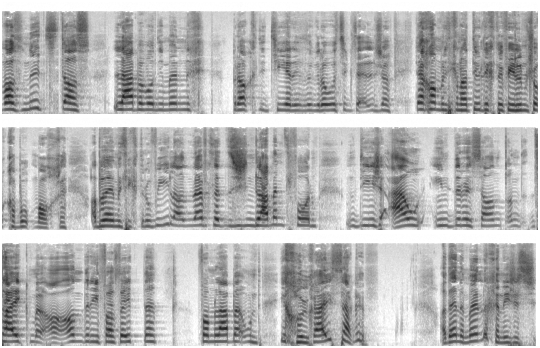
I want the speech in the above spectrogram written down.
Was nützt das Leben, wo die Mönche praktizieren in einer grossen Gesellschaft, dann kann man sich natürlich den Film schon kaputt machen. Aber wenn man sich darauf einlädt und einfach sagt, das ist eine Lebensform, und die ist auch interessant und zeigt mir andere Facetten vom Leben. Und ich kann euch eins sagen, an diesen Mönchen ist es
